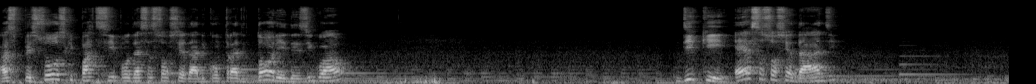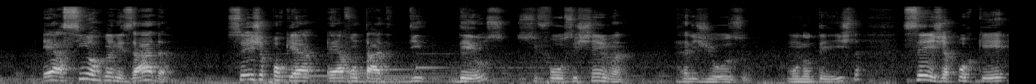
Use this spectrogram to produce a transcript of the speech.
as pessoas que participam dessa sociedade contraditória e desigual de que essa sociedade é assim organizada, seja porque é a vontade de Deus, se for o sistema religioso monoteísta, seja porque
